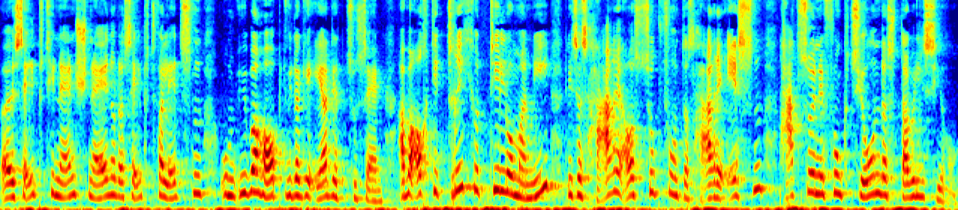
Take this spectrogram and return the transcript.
äh, selbst hineinschneiden oder selbst verletzen, um überhaupt wieder geerdet zu sein. Aber auch die Trichotillomanie, dieses Haare auszupfen und das Haare essen, hat so eine Funktion der Stabilisierung.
